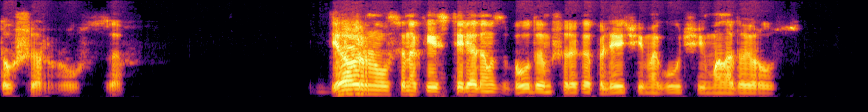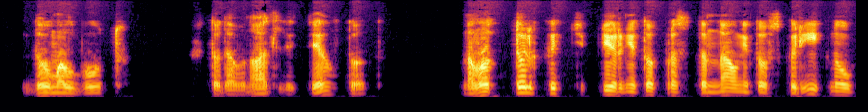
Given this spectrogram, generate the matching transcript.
души руссов. Дернулся на кресте рядом с Будом широкоплечий, могучий молодой рус. Думал Буд, что давно отлетел тот. Но вот только теперь не то простонал, не то вскрикнул,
